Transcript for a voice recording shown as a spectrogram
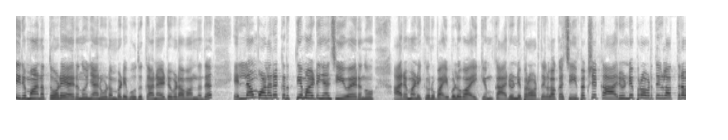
തീരുമാനത്തോടെയായിരുന്നു ഞാൻ ഉടമ്പടി പുതുക്കാനായിട്ട് ഇവിടെ വന്നത്. എല്ലാം വളരെ കൃത്യമായിട്ട് ഞാൻ ചെയ്യുമായിരുന്നു. അരമണിക്കൂർ ബൈബിൾ വായിക്കും കാരുണ്യ പ്രവർത്തികളൊക്കെ ചെയ്യും. പക്ഷേ കാരുണ്യ പ്രവർത്തികൾ അത്ര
